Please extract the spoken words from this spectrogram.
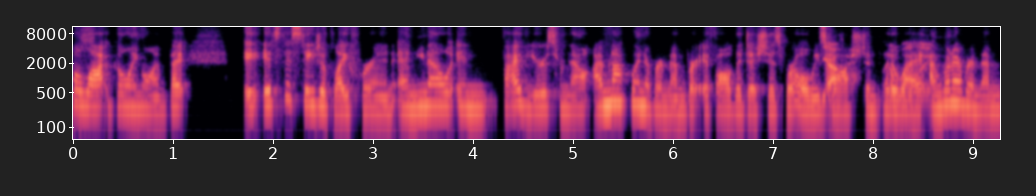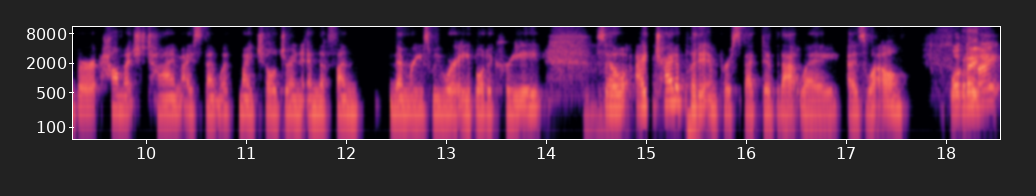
a lot going on, but it, it's the stage of life we're in. And you know, in five years from now, I'm not going to remember if all the dishes were always yeah, washed and put totally. away. I'm going to remember how much time I spent with my children and the fun memories we were able to create. Mm-hmm. So I try to put it in perspective that way as well. Well, but can I,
